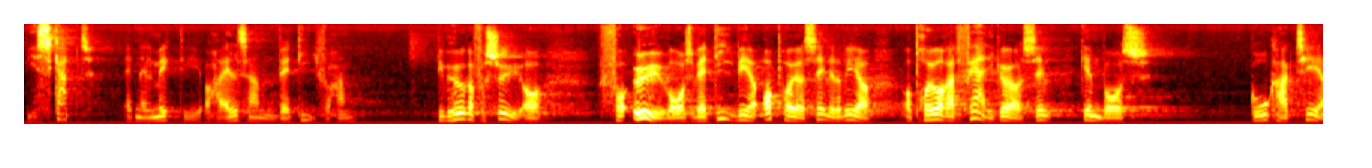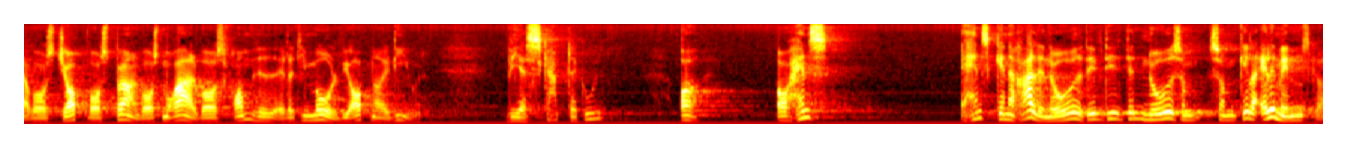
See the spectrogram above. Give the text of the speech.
Vi er skabt af den almægtige og har alle sammen værdi for ham. Vi behøver ikke at forsøge at forøge vores værdi ved at ophøje os selv, eller ved at, at prøve at retfærdiggøre os selv gennem vores gode karakterer, vores job, vores børn, vores moral, vores fromhed, eller de mål, vi opnår i livet. Vi er skabt af Gud. Og, og hans, hans generelle nåde, det, det er den nåde, som, som gælder alle mennesker.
